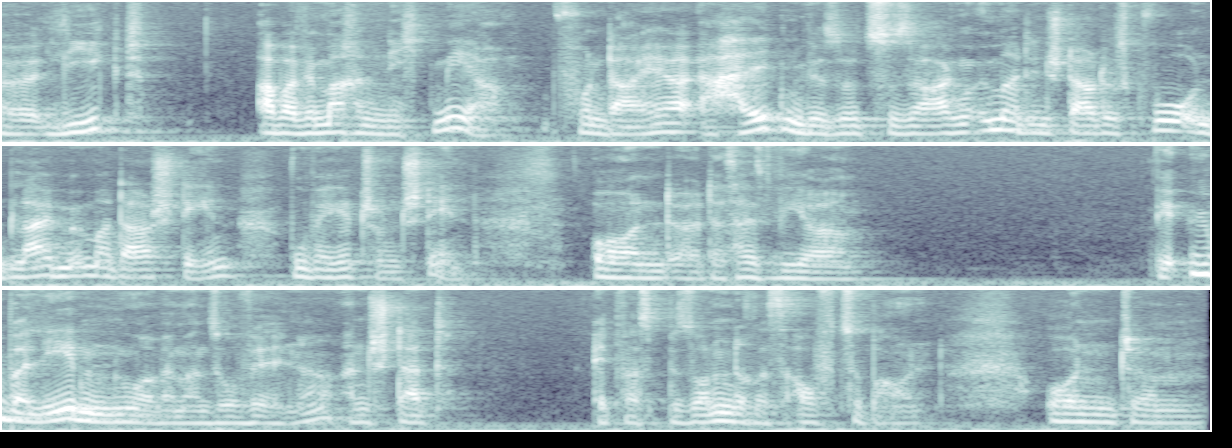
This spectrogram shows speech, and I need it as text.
äh, liegt, aber wir machen nicht mehr. Von daher erhalten wir sozusagen immer den Status quo und bleiben immer da stehen, wo wir jetzt schon stehen. Und äh, das heißt, wir, wir überleben nur, wenn man so will, ne? anstatt etwas Besonderes aufzubauen. Und ähm,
